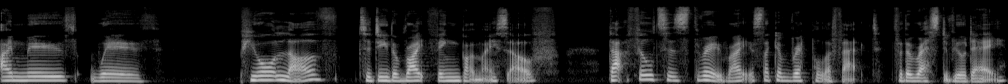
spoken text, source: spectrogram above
I move with pure love to do the right thing by myself, that filters through, right? It's like a ripple effect for the rest of your day.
